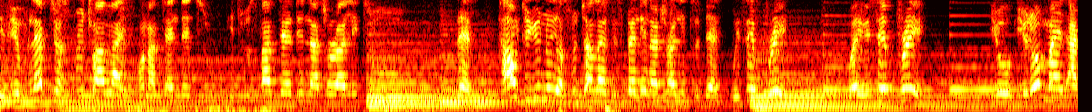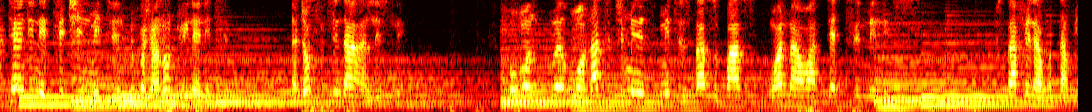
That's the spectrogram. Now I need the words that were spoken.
If you've left your spiritual life unattended to, it will start tending naturally to death. How do you know your spiritual life is tending naturally to death? We say pray. When you say pray, you, you don't mind attending a teaching meeting because you're not doing anything. You're just sitting down and listening. But when, when, once that teaching meeting starts to pass one hour, 30 minutes, you start feeling like, what are, we,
